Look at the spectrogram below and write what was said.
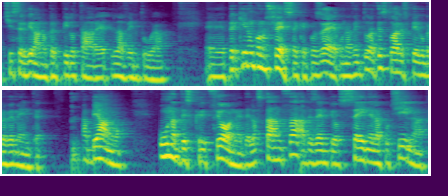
ci serviranno per pilotare l'avventura. Eh, per chi non conoscesse che cos'è un'avventura testuale, spiego brevemente. Abbiamo una descrizione della stanza, ad esempio sei nella cucina,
